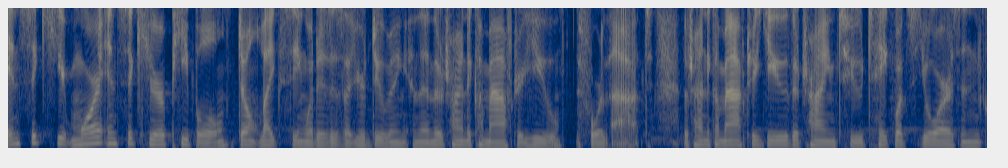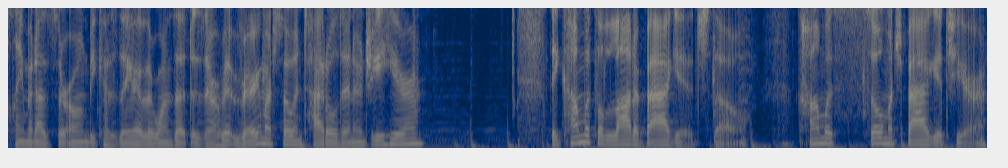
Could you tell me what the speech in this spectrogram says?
insecure more insecure people don't like seeing what it is that you're doing and then they're trying to come after you for that. They're trying to come after you. They're trying to take what's yours and claim it as their own because they are the ones that deserve it. Very much so entitled energy here. They come with a lot of baggage though. Come with so much baggage here.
